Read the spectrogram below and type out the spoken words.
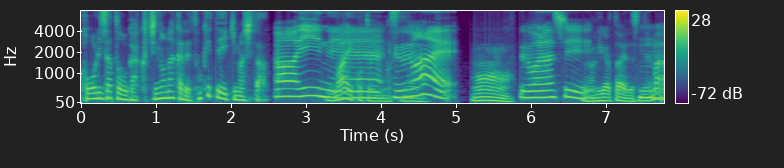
氷砂糖が口の中で溶けていきました。ああいいね。うまいこと言いますね。うまい。うん素晴らしい、ありがたいですね、うん。ま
